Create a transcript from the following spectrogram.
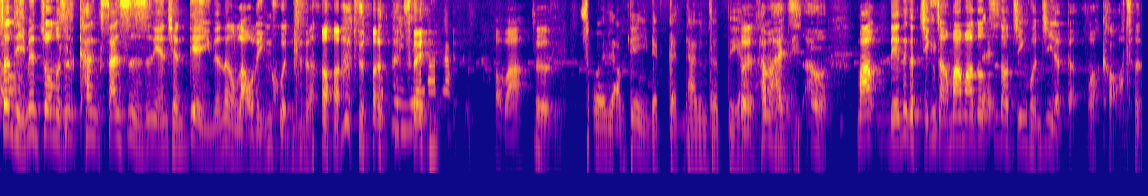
身体里面装的是看三四十年前电影的那种老灵魂，知道吗？所以，好吧，这个所谓老电影的梗，他们都对，他们还哦妈，连那个警长妈妈都知道《惊魂记》的梗，我靠，这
